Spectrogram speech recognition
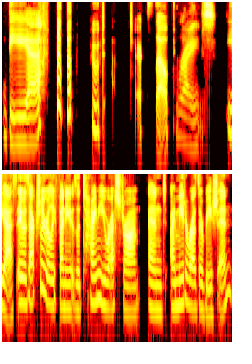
the, uh, the food after. So, Right. Yes, it was actually really funny. It was a tiny restaurant and I made a reservation.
